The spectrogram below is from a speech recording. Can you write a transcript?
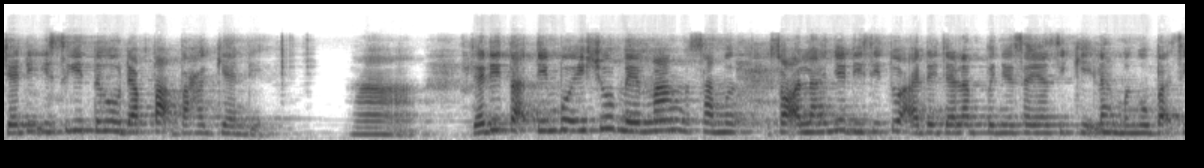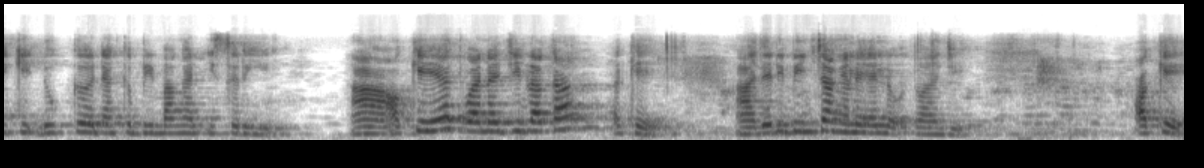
jadi isteri terus dapat bahagian dia. Ha. Jadi tak timbul isu memang sama soalannya di situ ada jalan penyelesaian sikitlah mengubat sikit duka dan kebimbangan isteri. Ha okey ya tuan Haji belakang? Okey. Ha jadi bincang elok-elok tuan Haji. Okey.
